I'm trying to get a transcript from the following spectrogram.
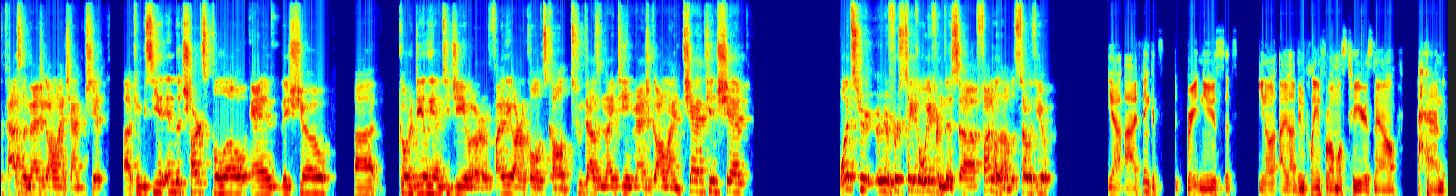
The path to the Magic Online Championship uh, can be seen in the charts below, and they show. Uh, go to Daily MTG or find the article. It's called 2019 Magic Online Championship. What's your, your first takeaway from this? Uh, final though, let's start with you. Yeah, I think it's great news. It's you know I, have been playing for almost two years now, and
